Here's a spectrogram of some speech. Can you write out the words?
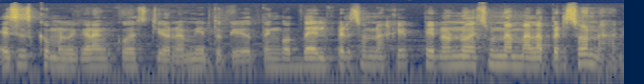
Ese es como el gran cuestionamiento que yo tengo del personaje, pero no es una mala persona.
